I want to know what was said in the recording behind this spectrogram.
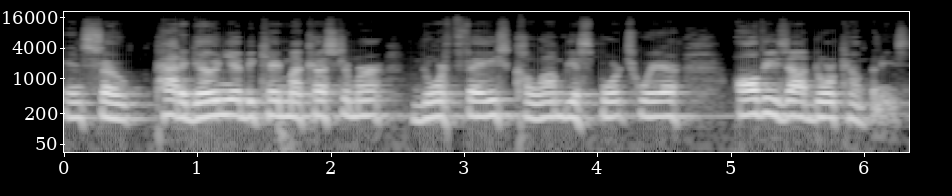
And so Patagonia became my customer, North Face, Columbia Sportswear, all these outdoor companies.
